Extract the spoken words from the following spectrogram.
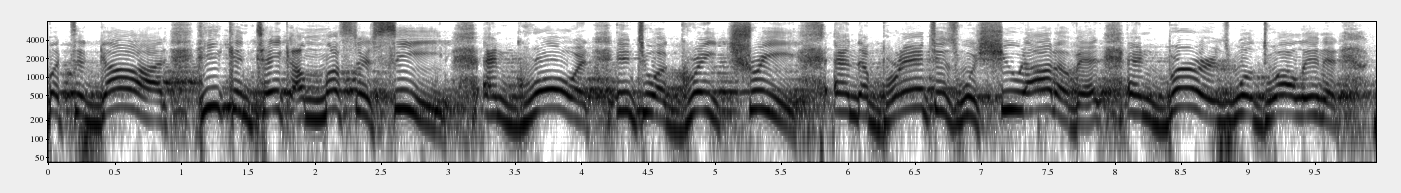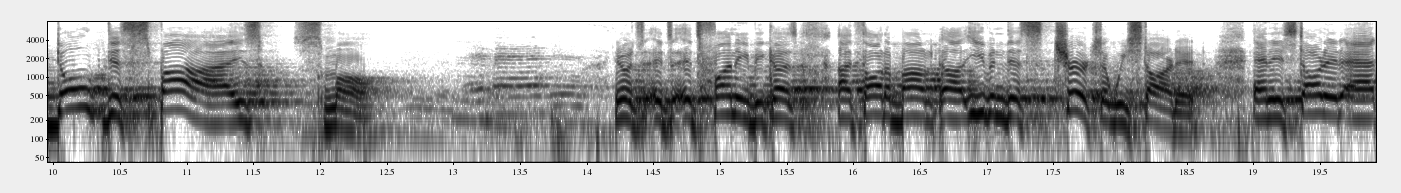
But to God, He can take a mustard seed and grow it into a great tree, and the branches will shoot out of it, and birds will dwell in it. Don't despise small. You know, it's, it's, it's funny because I thought about uh, even this church that we started. And it started at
